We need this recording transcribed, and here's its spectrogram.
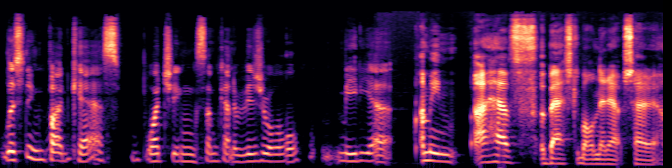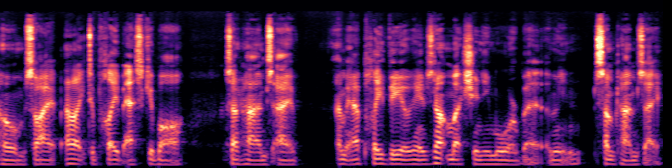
listening to podcasts, watching some kind of visual media? I mean, I have a basketball net outside at home, so I, I like to play basketball. Sometimes I, I mean, I play video games, not much anymore, but I mean, sometimes I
